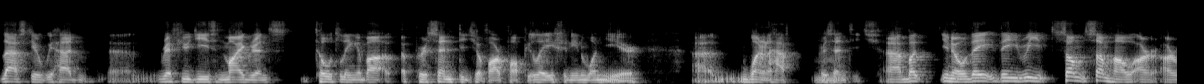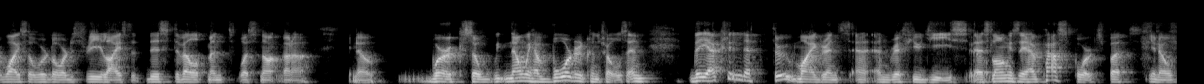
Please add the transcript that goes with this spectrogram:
last year, we had uh, refugees and migrants totaling about a percentage of our population in one year, uh, one and a half mm. percentage. Mm. Uh, but you know, they they re- some somehow our our wise overlords realized that this development was not gonna you know work. So we, now we have border controls, and they actually let through migrants and, and, refugees as long as they have passports. But you know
